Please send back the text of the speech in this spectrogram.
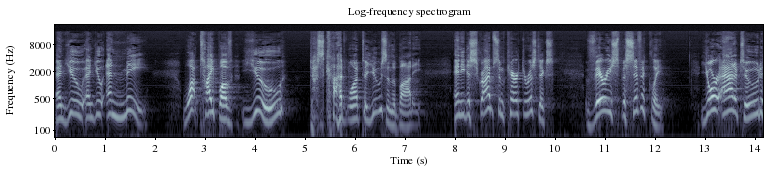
and you and you and me? What type of you does God want to use in the body? And he describes some characteristics very specifically. Your attitude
